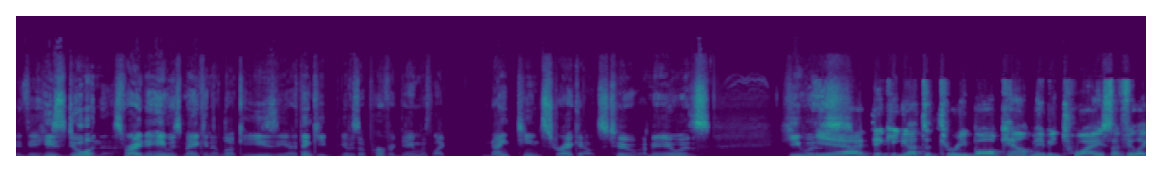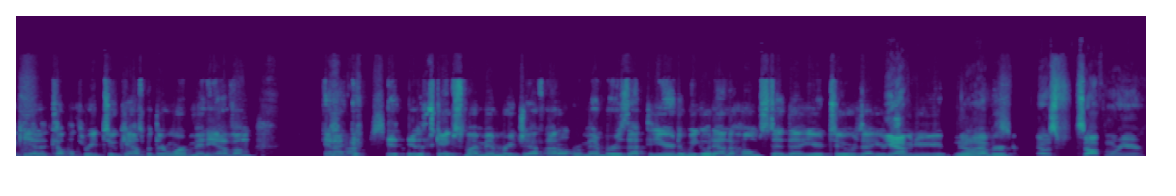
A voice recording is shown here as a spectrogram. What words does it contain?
he's doing this right, and he was making it look easy. I think he it was a perfect game with like 19 strikeouts too. I mean, it was he was yeah i think he got to three ball count maybe twice i feel like he had a couple three two counts but there weren't many of them and I, it, it, it, escapes my memory, Jeff. I don't remember. Is that the year? Did we go down to Homestead that year too, or is that your yeah. junior year? Do you no, remember? That was, that was sophomore year.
